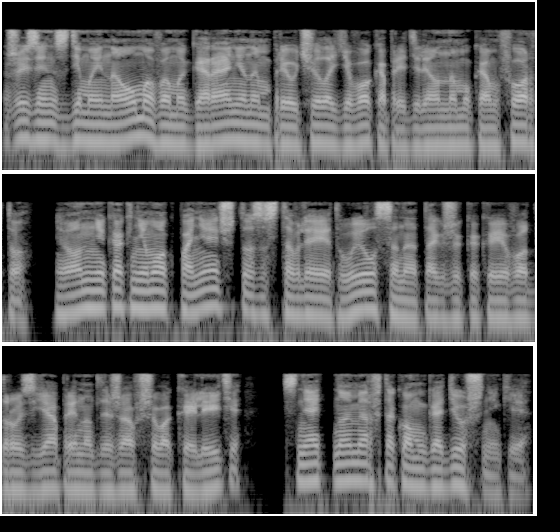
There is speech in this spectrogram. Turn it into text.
Жизнь с Димой Наумовым и Гараниным приучила его к определенному комфорту, и он никак не мог понять, что заставляет Уилсона, так же, как и его друзья, принадлежавшего к элите, снять номер в таком гадюшнике.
